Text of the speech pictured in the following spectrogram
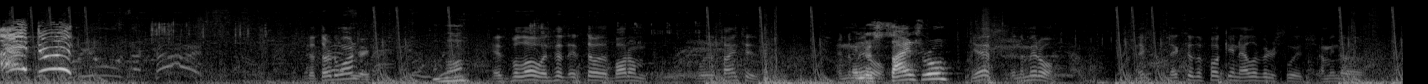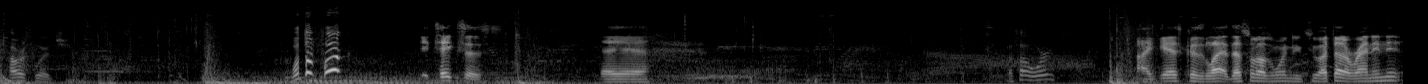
I do it. The third one? Mm-hmm. It's below. It's at, it's the bottom where the scientist. In the In the science room? Yes, in the middle. Next, next to the fucking elevator switch. I mean the power switch. What the fuck? It takes us. Yeah, yeah. That's how it works. I guess because la- that's what I was wondering too. I thought I ran in it.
